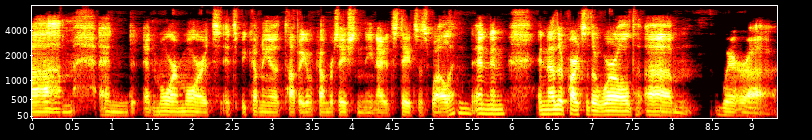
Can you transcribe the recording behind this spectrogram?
um, and and more and more, it's it's becoming a topic of conversation in the United States as well, and and in in other parts of the world um, where uh,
